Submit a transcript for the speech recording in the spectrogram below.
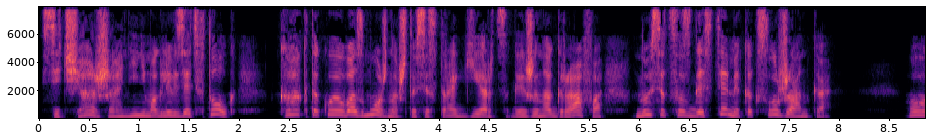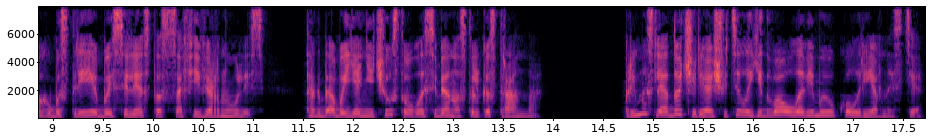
Сейчас же они не могли взять в толк, Как такое возможно, что сестра герцога и жена графа носятся с гостями, как служанка? Ох, быстрее бы Селеста с Софи вернулись. Тогда бы я не чувствовала себя настолько странно. При мысли о дочери ощутила едва уловимый укол ревности,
